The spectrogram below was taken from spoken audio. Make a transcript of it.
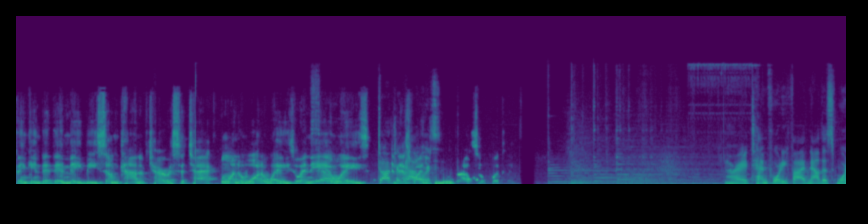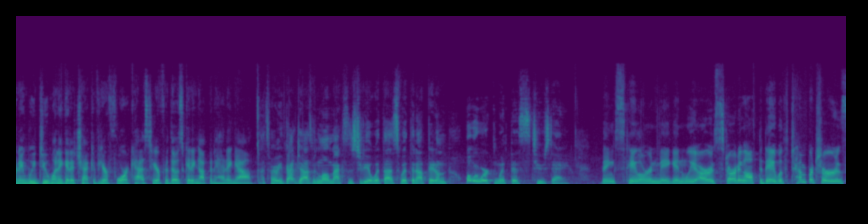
thinking that there may be some kind of terrorist attack on the waterways or in the so, airways. Dr. And that's Powers. why you can move out so quickly. All right, 1045 now this morning. We do want to get a check of your forecast here for those getting up and heading out. That's right. We've got Jasmine Lomax in the studio with us with an update on what we're working with this Tuesday. Thanks, Taylor and Megan. We are starting off the day with temperatures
